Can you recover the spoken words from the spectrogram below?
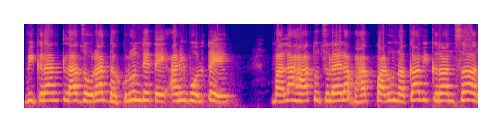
विक्रांतला जोरात ढकलून देते आणि बोलते मला हात उचलायला भाग पाडू नका विक्रांत सर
